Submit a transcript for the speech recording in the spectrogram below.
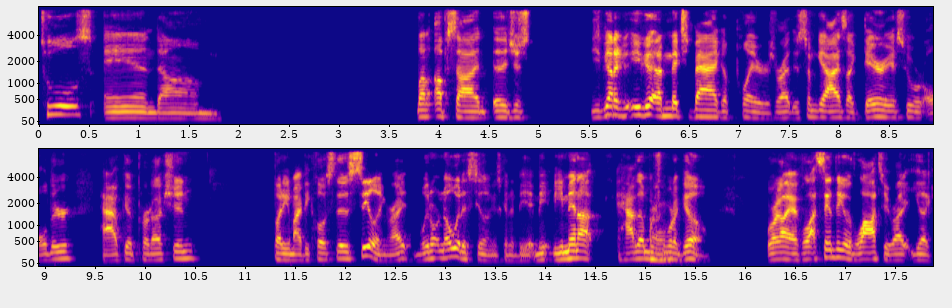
tools and um, a lot of upside. It just you've got a you got a mixed bag of players, right? There's some guys like Darius who are older, have good production but he might be close to his ceiling, right? We don't know what his ceiling is going to be. May, he may not have that much right. more to go. Or like same thing with Latu, right? You like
